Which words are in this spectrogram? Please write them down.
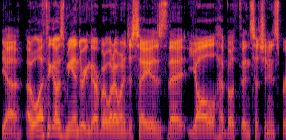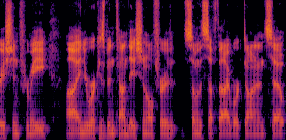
Yeah, uh, well, I think I was meandering there, but what I wanted to say is that y'all have both been such an inspiration for me, uh, and your work has been foundational for some of the stuff that I've worked on. And so,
